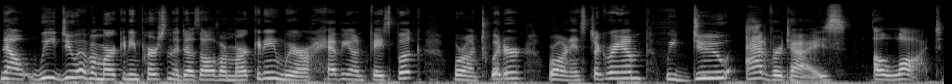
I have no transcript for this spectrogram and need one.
Now we do have a marketing person that does all of our marketing. We are heavy on Facebook. We're on Twitter. We're on Instagram. We do advertise a lot,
